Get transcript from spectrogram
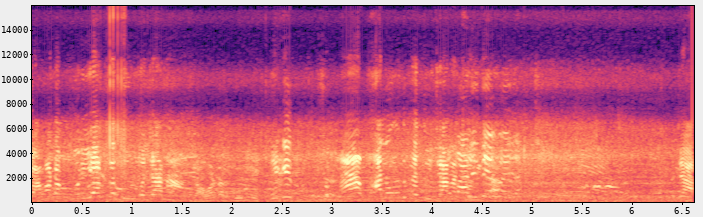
জামাটা পরিয়ে একটা তুলবো জানা জামাটা পরিয়ে ঠিকই হ্যাঁ ভালো উঠবে তুই জানা যা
